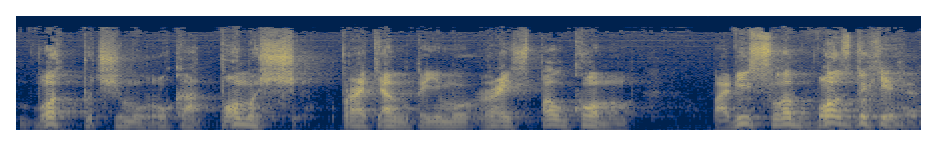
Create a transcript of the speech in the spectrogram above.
Вот почему рука помощи, протянутая ему райсполкомом, повисла в воздухе.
